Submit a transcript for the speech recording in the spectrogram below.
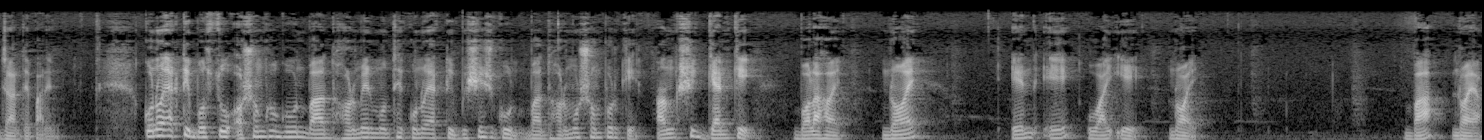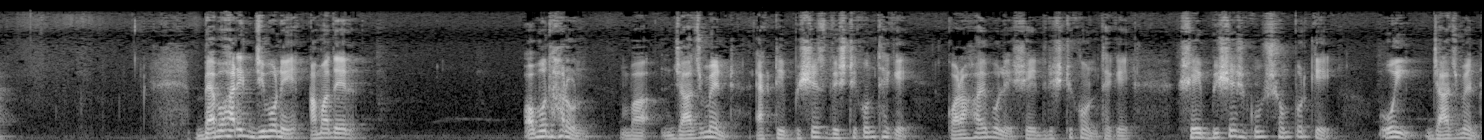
জানতে পারেন। কোনো একটি বস্তু অসংখ্য গুণ বা ধর্মের মধ্যে কোনো একটি বিশেষ গুণ বা ধর্ম সম্পর্কে আংশিক জ্ঞানকে বলা হয় নয় এন এ ওয়াই এ নয় বা নয়া। ব্যবহারিক জীবনে আমাদের অবধারণ বা জাজমেন্ট একটি বিশেষ দৃষ্টিকোণ থেকে করা হয় বলে সেই দৃষ্টিকোণ থেকে সেই বিশেষ গুণ সম্পর্কে ওই জাজমেন্ট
